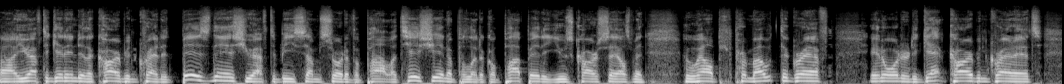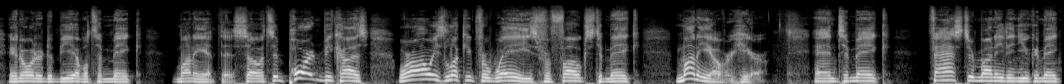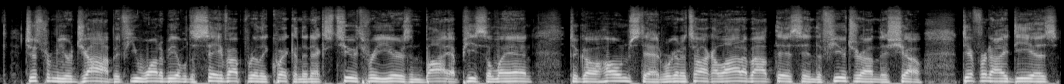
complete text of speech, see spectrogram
Uh, you have to get into the carbon credit business. You have to be some sort of a politician, a political puppet, a used car salesman who helps promote the grift in order to get carbon credits, in order to be able to make money at this. So it's important because we're always looking for ways for folks to make money over here and to make faster money than you can make just from your job if you want to be able to save up really quick in the next two, three years and buy a piece of land to go homestead. We're going to talk a lot about this in the future on this show. Different ideas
